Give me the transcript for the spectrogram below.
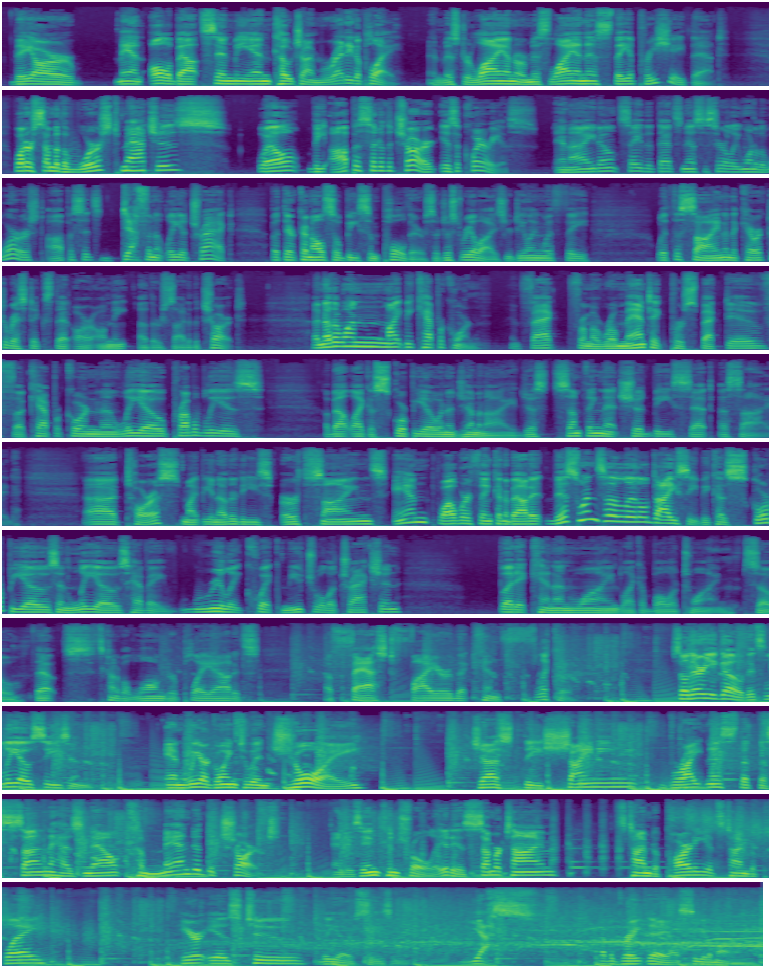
They are, man, all about send me in, coach, I'm ready to play. And Mr. Lion or Miss Lioness, they appreciate that. What are some of the worst matches? Well, the opposite of the chart is Aquarius. And I don't say that that's necessarily one of the worst. Opposites definitely attract but there can also be some pull there. So just realize you're dealing with the with the sign and the characteristics that are on the other side of the chart. Another one might be Capricorn. In fact, from a romantic perspective, a Capricorn and a Leo probably is about like a Scorpio and a Gemini, just something that should be set aside. Uh, Taurus might be another of these earth signs. And while we're thinking about it, this one's a little dicey because Scorpios and Leos have a really quick mutual attraction, but it can unwind like a ball of twine. So that's it's kind of a longer play out. It's a fast fire that can flicker. So there you go. That's Leo season. And we are going to enjoy just the shining brightness that the sun has now commanded the chart and is in control. It is summertime. It's time to party. It's time to play. Here is to Leo season. Yes. Have a great day. I'll see you tomorrow.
